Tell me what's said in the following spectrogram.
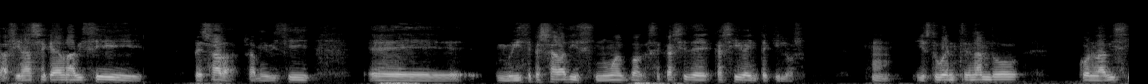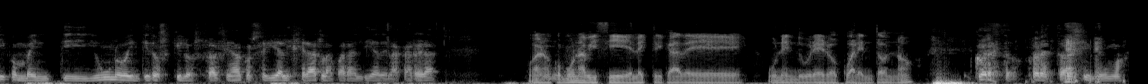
Al final se queda una bici pesada. O sea, mi bici eh, mi bici pesaba 19, casi, de, casi 20 kilos. Hmm. Y estuve entrenando con la bici con 21 o 22 kilos. al final conseguí aligerarla para el día de la carrera. Bueno, como una bici eléctrica de un endurero cuarentón, ¿no? Correcto, correcto, así mismo.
